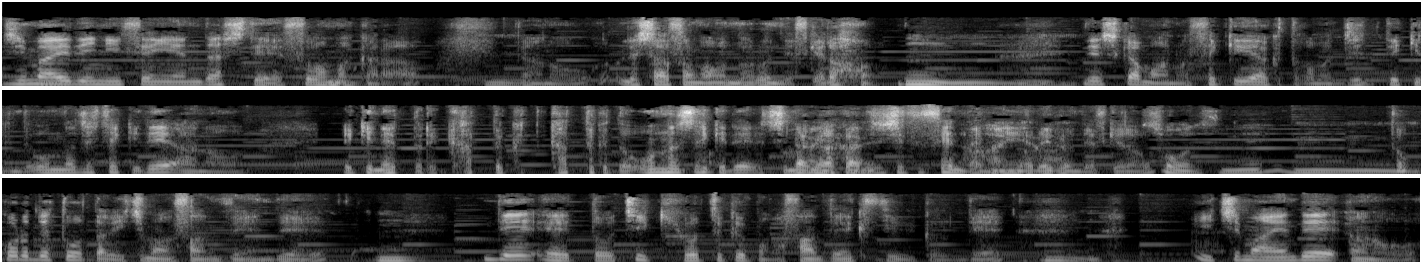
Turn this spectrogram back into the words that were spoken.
自前で2000円出して、相馬から、うんあの、列車はそのまま乗るんですけど、うんうんで、しかもあの、席予約とかもじできるんで、同じ席で、あの、駅ネットで買っとく、買っとくと、同じ席で品川から実質仙台に乗れるんですけどうん。、そうですね。うん。ところでトータル1万3000円で、うん。で、えっ、と、地域共通クーポンが3000円ついてくるんで、うん1万円で、あの、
